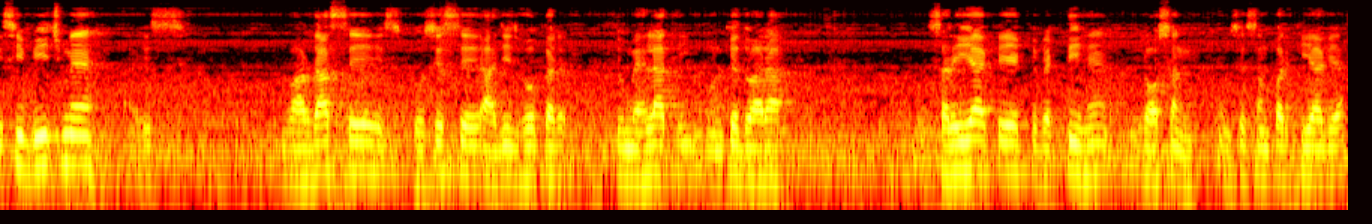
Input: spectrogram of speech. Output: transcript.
इसी बीच में इस वारदात से, इस कोशिश से आजिज होकर जो महिला थी, उनके द्वारा सरैया के एक व्यक्ति हैं, रोशन, उनसे संपर्क किया गया।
